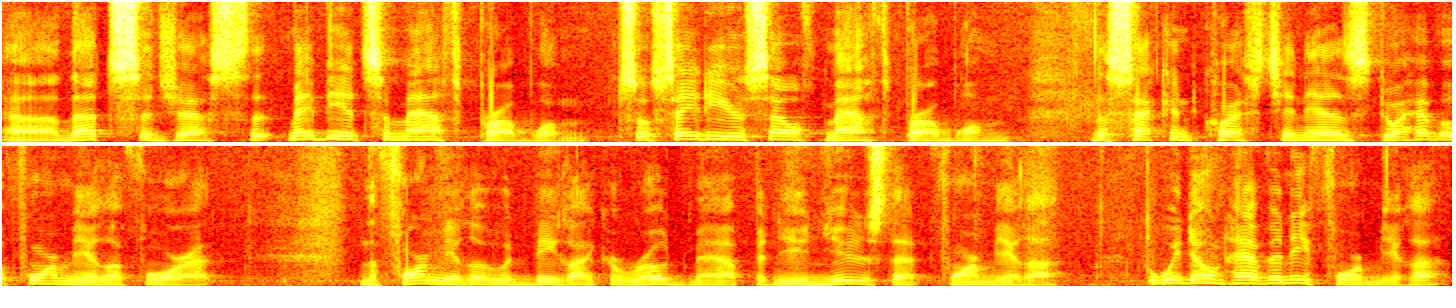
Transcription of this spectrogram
uh, that suggests that maybe it's a math problem. So say to yourself, math problem. The second question is, do I have a formula for it? And the formula would be like a roadmap, and you'd use that formula. But we don't have any formula,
